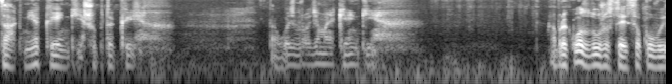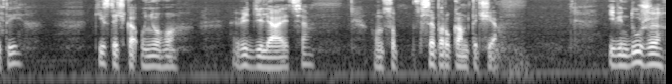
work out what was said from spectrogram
Так, м'якенький, щоб такий. Та ось вроді м'якенький. Абрикос дуже цей соковитий. Кісточка у нього відділяється. Он все по рукам тече. І він дуже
